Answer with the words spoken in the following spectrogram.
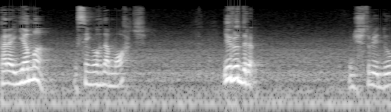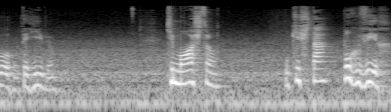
para Yama, o Senhor da Morte, e Rudra, o destruidor, o terrível, que mostram o que está por vir,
